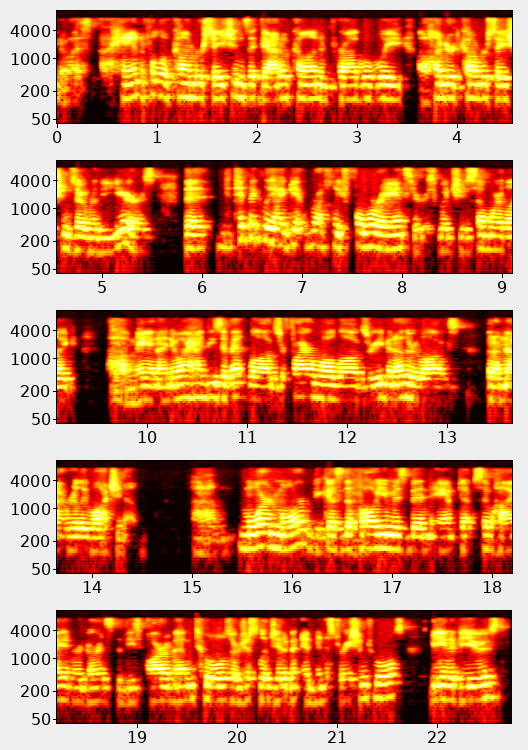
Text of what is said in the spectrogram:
you know, a, a, handful of conversations at DattoCon and probably a hundred conversations over the years that typically I get roughly four answers, which is somewhere like, oh man, I know I had these event logs or firewall logs or even other logs, but I'm not really watching them. Um, more and more because the volume has been amped up so high in regards to these RMM tools or just legitimate administration tools being abused.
